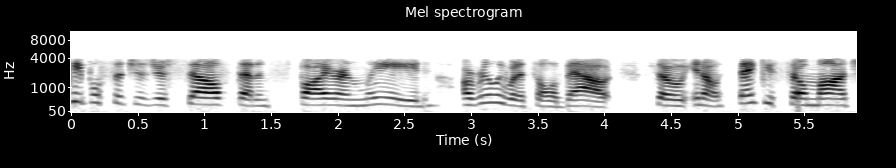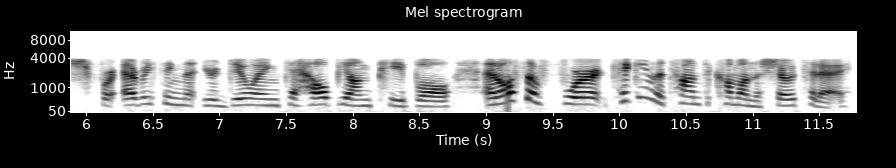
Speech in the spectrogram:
people such as yourself that inspire and lead are really what it's all about. So, you know, thank you so much for everything that you're doing to help young people and also for taking the time to come on the show today.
